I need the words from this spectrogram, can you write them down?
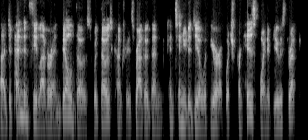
uh, dependency lever and build those with those countries rather than continue to deal with Europe, which from his point of view is threatening.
